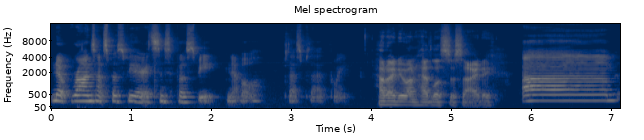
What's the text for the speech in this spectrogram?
No, Ron's not supposed to be there. It's supposed to be Neville. That's that point. How would I do on headless society? Um,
